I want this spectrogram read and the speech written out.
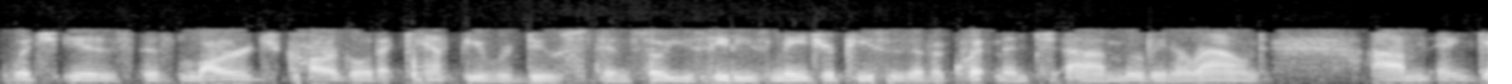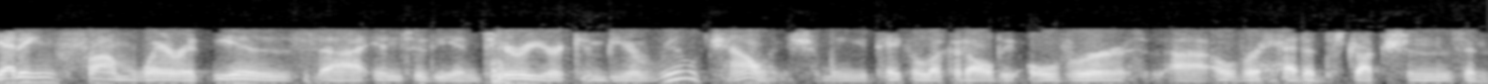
which is this large cargo that can't be reduced. And so you see these major pieces of equipment uh, moving around. Um, and getting from where it is uh, into the interior can be a real challenge when you take a look at all the over uh, overhead obstructions and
